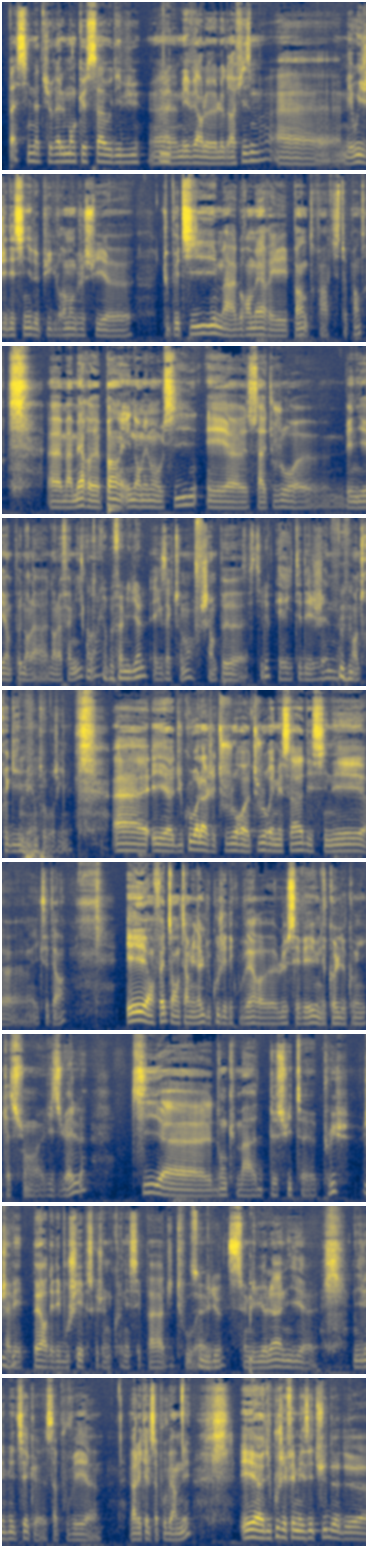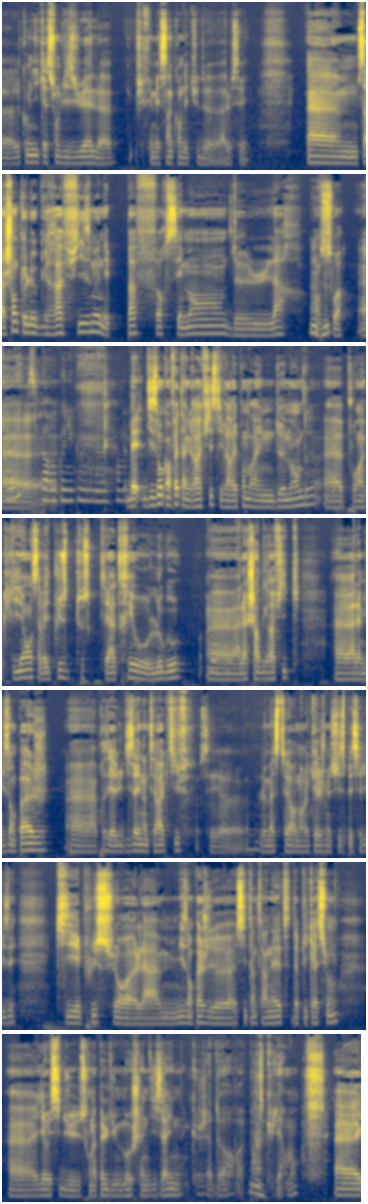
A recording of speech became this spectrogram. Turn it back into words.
pas si naturellement que ça au début, euh, Ouais. mais vers le, le graphisme. Euh, mais oui, j'ai dessiné depuis que vraiment que je suis euh, tout petit. Ma grand-mère est peintre, enfin artiste peintre. Euh, ma mère euh, peint énormément aussi et euh, ça a toujours euh, baigné un peu dans la, dans la famille. Un truc un peu familial, Exactement, j'ai un peu hérité des gènes, entre guillemets, entre guillemets. Et du coup, voilà, j'ai toujours, toujours aimé ça, dessiner, etc. Et en fait, en terminale, du coup, j'ai découvert le CV, une école de communication visuelle, qui donc m'a de suite plu. J'avais mhm. peur des débouchés parce que je ne connaissais pas du tout ce, milieu. ce milieu-là, ni, ni les métiers que ça pouvait vers lesquels ça pouvait amener. Et euh, du coup, j'ai fait mes études de, euh, communication visuelle, euh, j'ai fait mes 5 ans d'études à l'ECV. sachant que le graphisme n'est pas forcément de l'art en mhm. soi. Ah c'est pas reconnu comme une forme ben, Disons qu'en fait, un graphiste, il va répondre à une demande pour un client. Ça va être plus tout ce qui a trait au logo, à la charte graphique, à la mise en page. Après, il y a du design interactif, c'est le master dans lequel je me suis spécialisé, qui est plus sur euh, la mise en page de sites internet, d'applications. Euh, il y a aussi du, ce qu'on appelle du motion design, que j'adore euh, particulièrement,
